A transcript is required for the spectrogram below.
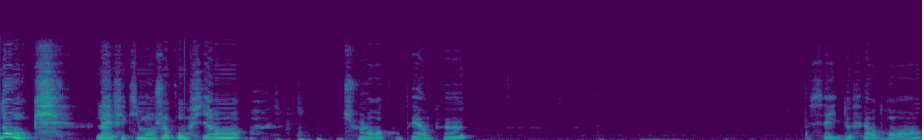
Donc, là, effectivement, je confirme. Je veux le recouper un peu. J'essaye de faire droit.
